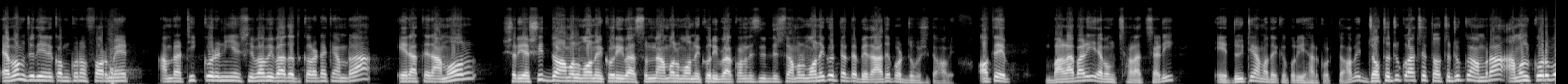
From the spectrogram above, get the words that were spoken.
এবং যদি এরকম কোনো ফরম্যাট আমরা ঠিক করে নিয়ে সেভাবে ইবাদত করাটাকে আমরা এ রাতের আমল, শরিয়া সিদ্ধ আমল মনে করি বা শূন্য আমল মনে করি বা কোনো নির্দিষ্ট আমল মনে করি, তাতে বেদাতে পর্যবেসিত হবে। অতএব বাড়াবাড়ি এবং ছাড়াছাড়ি এই দুইটি আমাদেরকে পরিহার করতে হবে। যতটুকু আছে ততটুকু আমরা আমল করব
